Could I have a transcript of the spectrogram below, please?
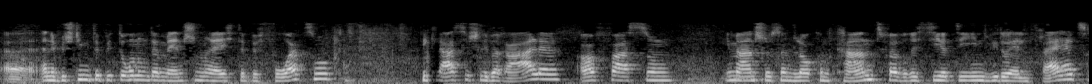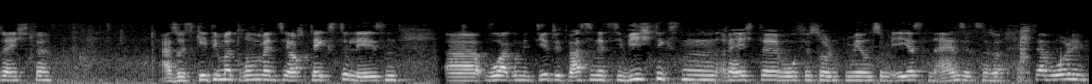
eine bestimmte Betonung der Menschenrechte bevorzugt. Die klassisch liberale Auffassung im Anschluss an Locke und Kant favorisiert die individuellen Freiheitsrechte. Also es geht immer darum, wenn Sie auch Texte lesen, äh, wo argumentiert wird, was sind jetzt die wichtigsten Rechte, wofür sollten wir uns am ehesten einsetzen. Also sehr wohl im,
